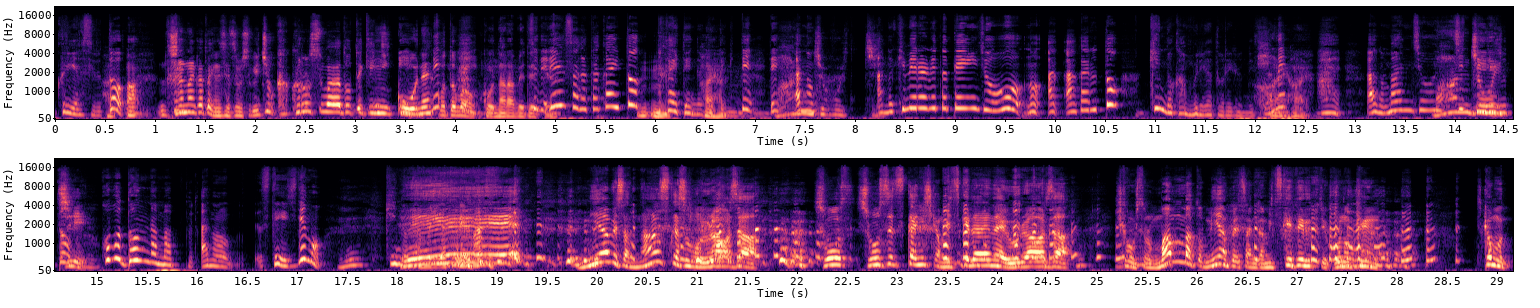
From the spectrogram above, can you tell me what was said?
クリアすると、はい、知らない方に説明して一応クロスワード的にこうね、ね言葉をこう並べてて、で連鎖が高いと高い点が出てきて、であのあの決められた点以上をのあ上がると金の冠が取れるんですよね。はい、はい。はい、あの満場一致って入れるとほぼどんなマップあのステージでも金の冠が取れます。えー、宮部さんなんすかその裏技。小小説家にしか見つけられない裏技。しかもそのまんまと宮部さんが見つけてるっていうこの件。しかも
